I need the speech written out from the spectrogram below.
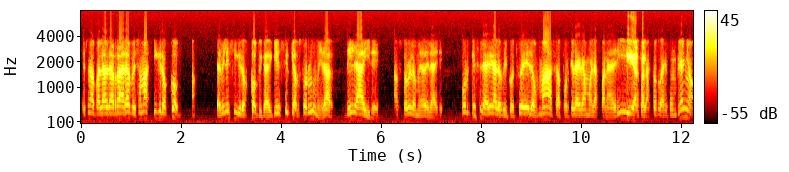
es una palabra rara, pero se llama higroscópica. La miel es higroscópica, que quiere decir que absorbe humedad del aire, absorbe la humedad del aire. ¿Por qué se le agrega a los bicochuelos, masas? ¿Por qué le agregamos a las panaderías, a las tortas de cumpleaños?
